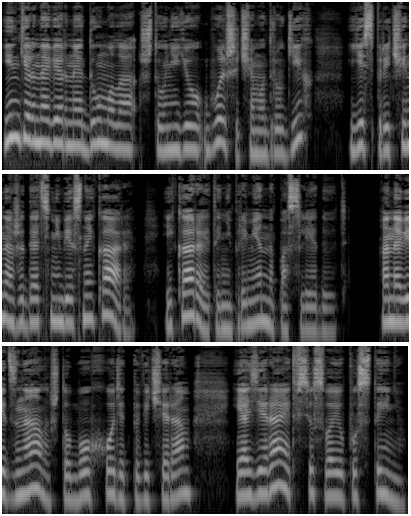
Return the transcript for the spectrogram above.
Ингер, наверное, думала, что у нее больше, чем у других, есть причина ожидать небесной кары, и кара это непременно последует. Она ведь знала, что Бог ходит по вечерам и озирает всю свою пустыню,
